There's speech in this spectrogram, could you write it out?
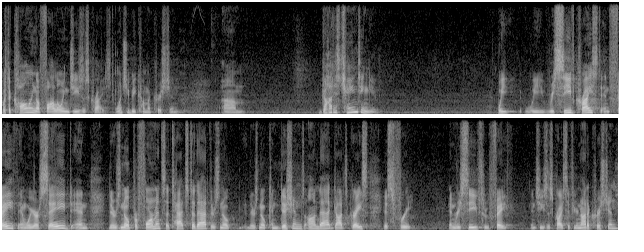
with the calling of following Jesus Christ, once you become a Christian, um, God is changing you. We, we receive Christ in faith and we are saved, and there's no performance attached to that, there's no, there's no conditions on that. God's grace is free and received through faith in Jesus Christ. If you're not a Christian,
